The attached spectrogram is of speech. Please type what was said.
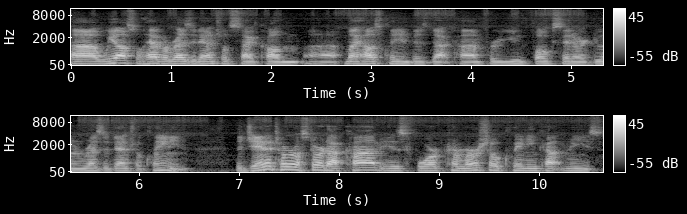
Uh, we also have a residential site called uh, myhousecleaningbiz.com for you folks that are doing residential cleaning. The janitorialstore.com is for commercial cleaning companies.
